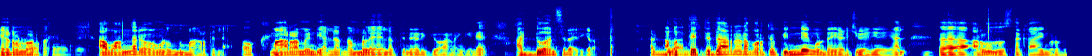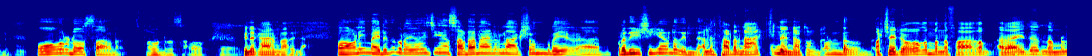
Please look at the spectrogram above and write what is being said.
കേടുള്ളവർക്ക് ആ വന്ന രോഗങ്ങളൊന്നും മാറത്തില്ല. മാറാൻ വേണ്ടിയല്ല നമ്മൾ ഏലത്തിന് അടിക്കുവാണെങ്കിൽ അഡ്വാൻസ്ഡ് ആയിരിക്കണം. അപ്പൊ തെറ്റിദ്ധാരണയുടെ പുറത്ത് പിന്നെയും കൊണ്ടുപോയി അടിച്ചു കഴിഞ്ഞു കഴിഞ്ഞാൽ അറുപത് ദിവസത്തെ കായും കൂടെ പിന്നെ ഓവർ ഡോസ് ആണ്. ഓവർ ഡോസ് പിന്നെ കായ ഉണ്ടാവില്ല. അപ്പൊ നമ്മൾ ഈ മരുന്ന് പ്രയോഗിച്ച് കഴിഞ്ഞാൽ സഡൻ ആയിട്ടുള്ള ആക്ഷൻ പ്രതീക്ഷിക്കേണ്ടതില്ല. അല്ല സഡൻ ആക്ഷൻ അതിനകത്തുണ്ട് ഉണ്ട് പക്ഷെ രോഗം വന്ന ഭാഗം അതായത് നമ്മൾ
